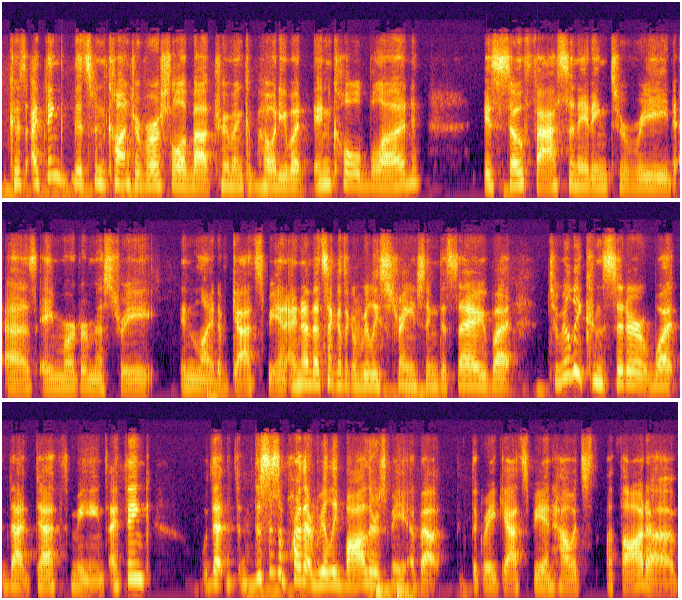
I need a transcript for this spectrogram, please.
because I think it's been controversial about Truman Capote, but In Cold Blood is so fascinating to read as a murder mystery in light of Gatsby. And I know that's like, like a really strange thing to say, but to really consider what that death means, I think that this is a part that really bothers me about the Great Gatsby and how it's a thought of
